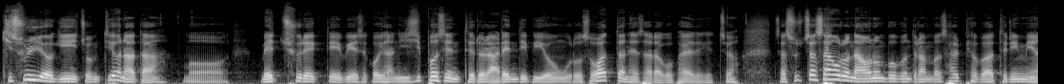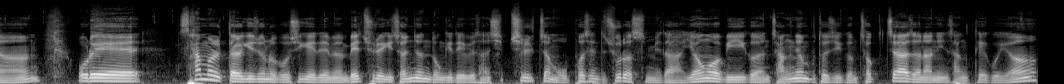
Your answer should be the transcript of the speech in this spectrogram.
기술력이 좀 뛰어나다. 뭐 매출액 대비해서 거의 한 20%를 R&D 비용으로 쏘았던 회사라고 봐야 되겠죠. 자, 숫자상으로 나오는 부분들 한번 살펴봐 드리면 올해 3월 달 기준으로 보시게 되면 매출액이 전년 동기 대비해서 한 17.5% 줄었습니다. 영업이익은 작년부터 지금 적자 전환인 상태고요.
